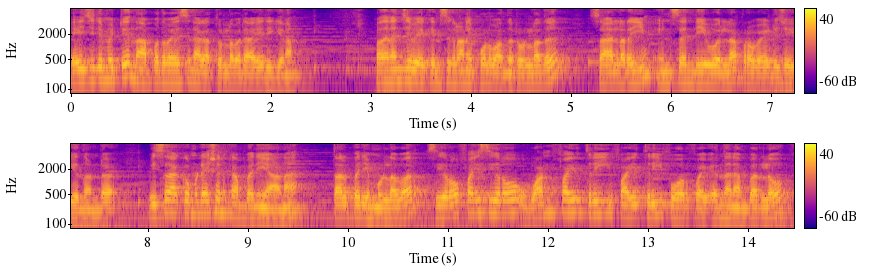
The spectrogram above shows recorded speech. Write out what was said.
ഏജ് ലിമിറ്റ് നാൽപ്പത് വയസ്സിനകത്തുള്ളവരായിരിക്കണം. പതിനഞ്ച് വേക്കൻസികളാണ് ഇപ്പോൾ വന്നിട്ടുള്ളത്. സാലറിയും ഇൻസെന്റീവും എല്ലാം പ്രൊവൈഡ് ചെയ്യുന്നുണ്ട്. വിസ അക്കോമഡേഷൻ കമ്പനിയാണ്. താല്പര്യമുള്ളവർ zero five zero one five three five three four five എന്ന നമ്പറിലോ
